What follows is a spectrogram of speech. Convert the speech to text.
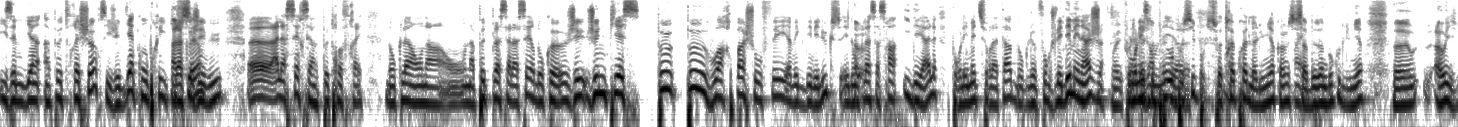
Ils aiment bien un peu de fraîcheur, si j'ai bien compris tout À ce que j'ai vu. Euh, à la serre, c'est un peu trop frais. Donc là, on a on a peu de place à la serre. Donc euh, j'ai une pièce peu peu voire pas chauffée avec des Velux et donc Ah. là ça sera idéal pour les mettre sur la table donc il faut que je les déménage Ouais, il faut Pour les les mettre le plus haut euh, possible pour qu'ils soient très près de la lumière quand même, si Ouais. ça a besoin de beaucoup de lumière. Euh, ah oui,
